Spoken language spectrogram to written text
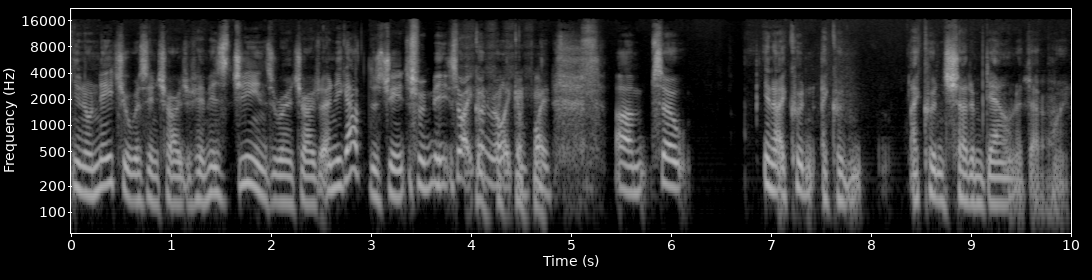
you know, nature was in charge of him. His genes were in charge, and he got those genes from me, so I couldn't really complain. Um, so, you know, I couldn't, I couldn't, I couldn't shut him down at that point.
